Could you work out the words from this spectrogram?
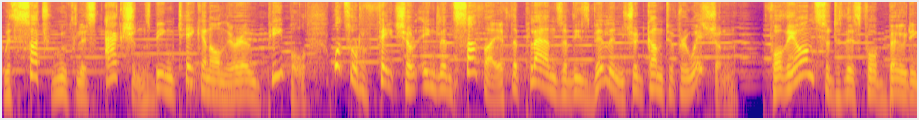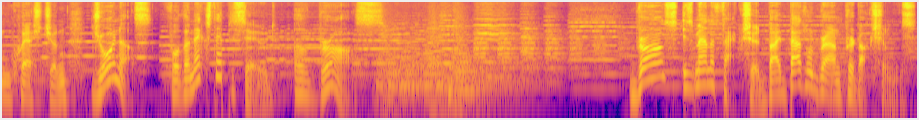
With such ruthless actions being taken on their own people, what sort of fate shall England suffer if the plans of these villains should come to fruition? For the answer to this foreboding question, join us for the next episode of Brass. Brass is manufactured by Battleground Productions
